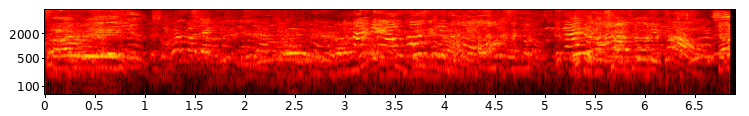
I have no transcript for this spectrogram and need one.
Sorry.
